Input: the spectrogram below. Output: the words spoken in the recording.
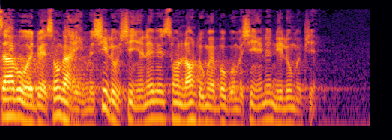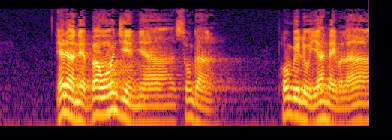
စားဖို့အတွက်ဆုံးခံအိမ်မရှိလို့ရှိရင်လည်းပဲဆုံးလောင်းလှူမဲ့ပုဂ္ဂိုလ်မရှိရင်လည်းနေလို့မဖြစ်အဲ့ဒါနဲ့ပတ်ဝန်းကျင်များဆုံးခံ ဖုံးပေးလို့ရနိုင်မလား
